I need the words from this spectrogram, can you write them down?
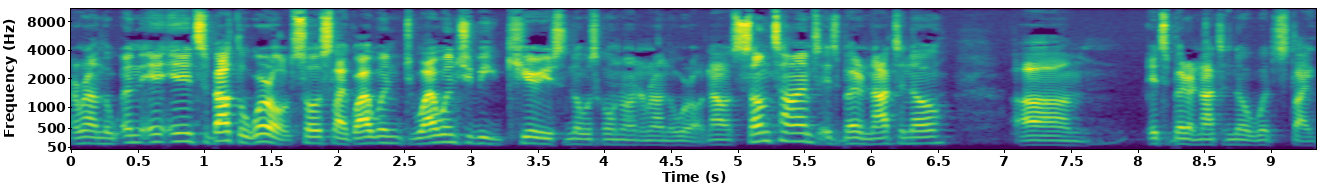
around the and, and it's about the world. So it's like why wouldn't why wouldn't you be curious to know what's going on around the world? Now sometimes it's better not to know. Um, it's better not to know what's like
